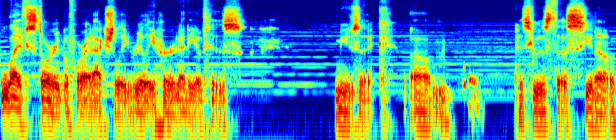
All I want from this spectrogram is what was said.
life story before I'd actually really heard any of his music. Because um, he was this, you know,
